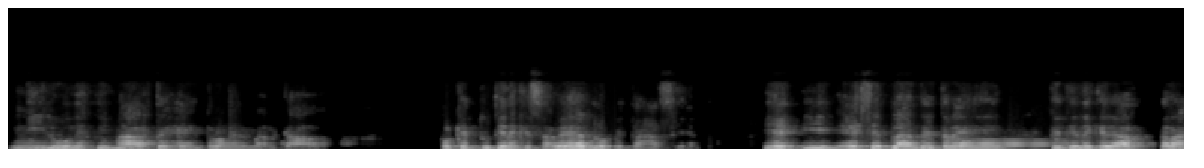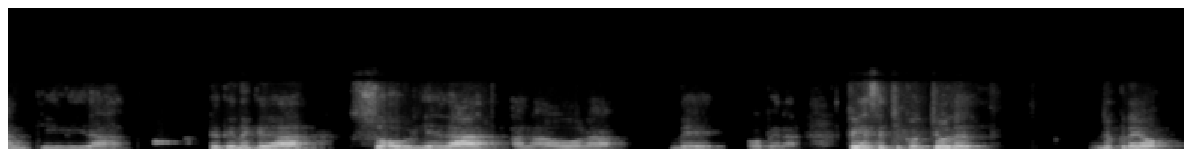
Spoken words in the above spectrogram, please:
ni lunes ni martes entro en el mercado. Porque tú tienes que saber lo que estás haciendo. Y, y ese plan de trading te tiene que dar tranquilidad, te tiene que dar sobriedad a la hora de operar. Fíjense chicos, yo, le, yo creo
